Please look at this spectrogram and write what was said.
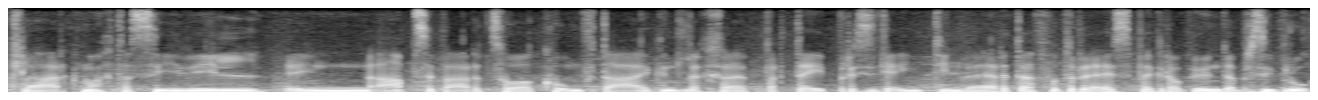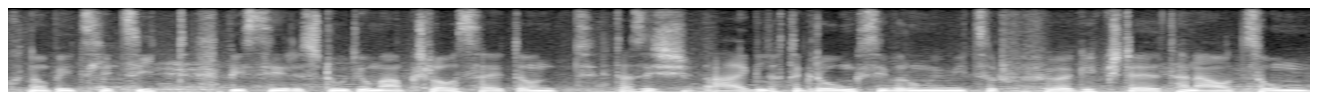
klar gemacht, dass sie will in absehbarer Zukunft eigentlich Parteipräsidentin werden von der SP Graubünden. Aber sie braucht noch ein bisschen Zeit, bis sie ihr Studium abgeschlossen hat. Und das ist eigentlich der Grund, warum ich mich zur Verfügung gestellt habe, auch um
